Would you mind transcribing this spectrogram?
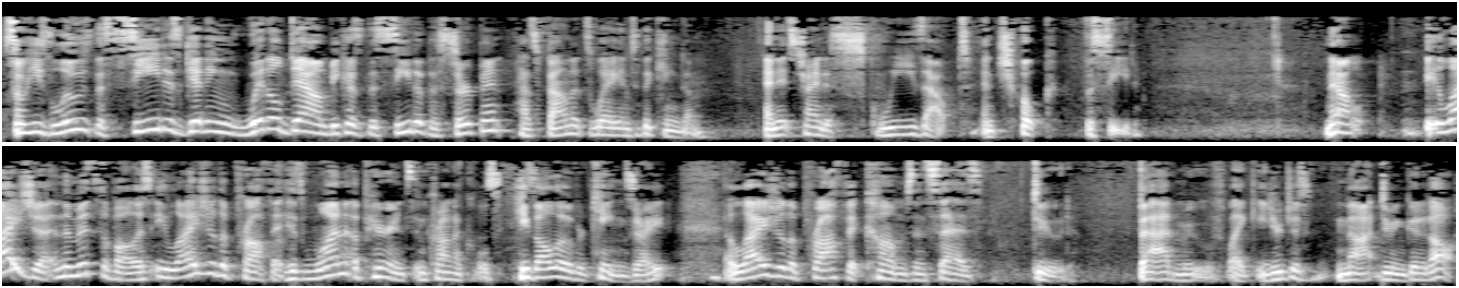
So he's lose, the seed is getting whittled down because the seed of the serpent has found its way into the kingdom. And it's trying to squeeze out and choke the seed. Now, Elijah, in the midst of all this, Elijah the prophet, his one appearance in Chronicles, he's all over Kings, right? Elijah the prophet comes and says, dude, bad move. Like, you're just not doing good at all.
